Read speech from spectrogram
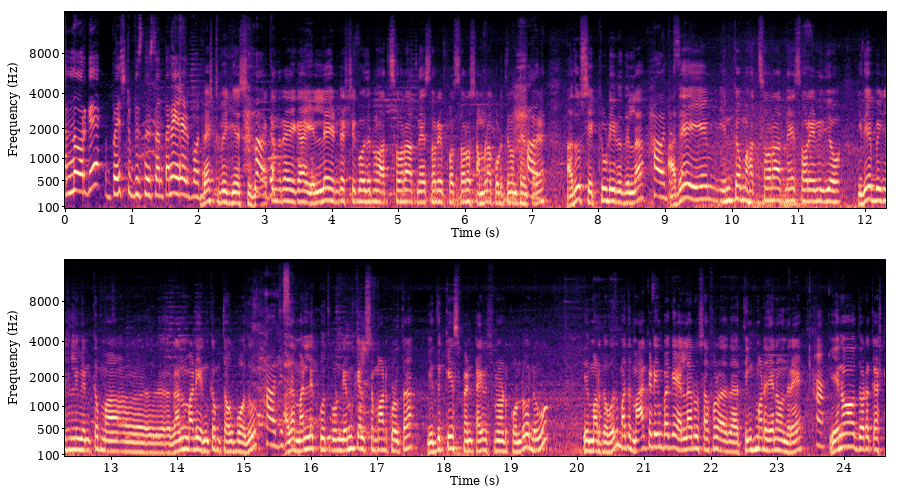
ಅನ್ನೋರಿಗೆ ಬೆಸ್ಟ್ ಬಿಸ್ನೆಸ್ ಅಂತಾನೆ ಹೇಳ್ಬೋದು. ಬೆಸ್ಟ್ ಬಿಸ್ನೆಸ್ ಇದು. ಯಾಕಂದರೆ ಈಗ ಎಲ್ಲೇ ಇಂಡಸ್ಟ್ರಿಗೆ ಹೋದ್ರೂ ಹತ್ತು ಸಾವಿರ ಹದಿನೈದು ಸಾವಿರ ಇಪ್ಪತ್ತು ಸಾವಿರ ಸಂಬಳ ಕೊಡ್ತೀನಿ ಅಂತ ಹೇಳ್ತಾರೆ. ಅದು ಸೆಕ್ಯೂರ್ಡ್ ಇರೋದಿಲ್ಲ. ಅದೇ ಏಮ್ ಇನ್ಕಮ್ ಹತ್ತು ಸಾವಿರ ಹದಿನೈದು ಸಾವಿರ ಏನಿದೆಯೋ ಇದೇ ಬಿಸ್ನೆಸ್ ನೀವು ಇನ್ಕಮ್ ರನ್ ಮಾಡಿ ಇನ್ಕಮ್ ತಗೋಬೋದು. ಅದೇ ಮನೇಲಿ ಕೂತ್ಕೊಂಡು ನಿಮ್ಮ ಕೆಲಸ ಮಾಡ್ಕೊಳ್ತಾ ಇದಕ್ಕೆ ಸ್ಪೆಂಡ್ ಟೈಮ್ಸ್ ಮಾಡಿಕೊಂಡು ನೀವು ಇದು ಮಾಡ್ಕೋಬೋದು. ಮತ್ತು ಮಾರ್ಕೆಟಿಂಗ್ ಬಗ್ಗೆ ಎಲ್ಲರೂ ಸಫರ್ ಥಿಂಕ್ ಮಾಡೋದು ಏನೋ ಅಂದರೆ ಏನೋ ದೊಡ್ಡ ಕಷ್ಟ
